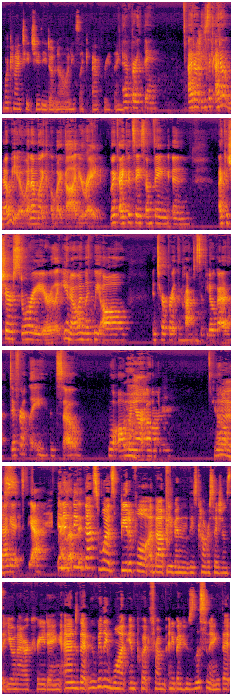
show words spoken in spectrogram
what can i teach you that you don't know? And he's like everything. Everything I don't, he's like, I don't know you. And I'm like, oh my God, you're right. Like I could say something and I could share a story or like, you know, and like we all interpret the mm-hmm. practice of yoga differently. And so we'll all bring our own yes. little nuggets. Yeah. And I, I think it. that's what's beautiful about even these conversations that you and I are creating, and that we really want input from anybody who's listening. That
